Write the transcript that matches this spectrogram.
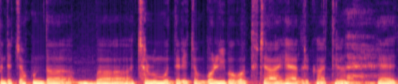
근데 조금 더 뭐 젊은 분들이 좀 멀리 보고 투자해야 될 것 같아요. 네. 예,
